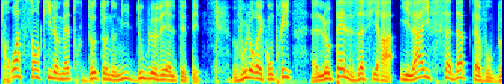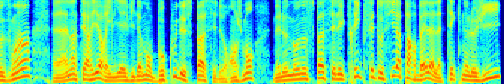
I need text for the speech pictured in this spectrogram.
300 km d'autonomie Vous l'aurez compris, l'Opel Zafira e-Life s'adapte à vos besoins. À l'intérieur, il y a évidemment beaucoup d'espace et de rangement, mais le monospace électrique fait aussi la part belle à la technologie.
